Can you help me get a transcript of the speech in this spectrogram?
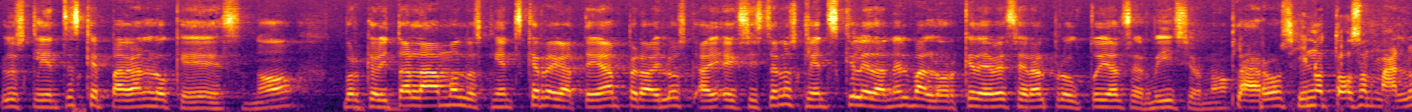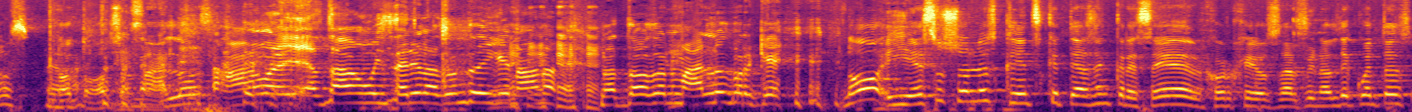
los clientes que pagan lo que es, ¿no? Porque ahorita hablamos los clientes que regatean, pero hay los, hay- existen los clientes que le dan el valor que debe ser al producto y al servicio, ¿no? Claro, sí, no todos son malos. No todos son malos. Ah, bueno, ya estaba muy serio el asunto. Dije, no, no, no todos son malos porque. No, y esos son los clientes que te hacen crecer, Jorge. O sea, al final de cuentas,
